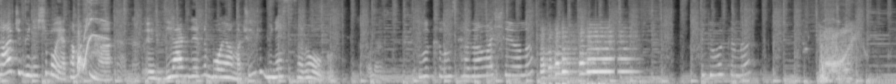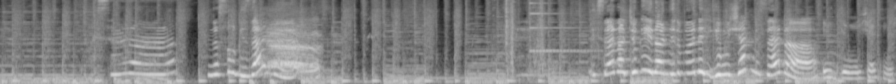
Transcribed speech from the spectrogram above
sadece güneşi boya tamam mı? Tamam. Ee, diğerlerini boyama. Çünkü güneş sarı olur. Hadi bakalım Serra başlayalım. Hadi bakalım. Serra. Nasıl güzel mi? Serra çok eğlenceli böyle yumuşak mı Serra? Yumuşakmış.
